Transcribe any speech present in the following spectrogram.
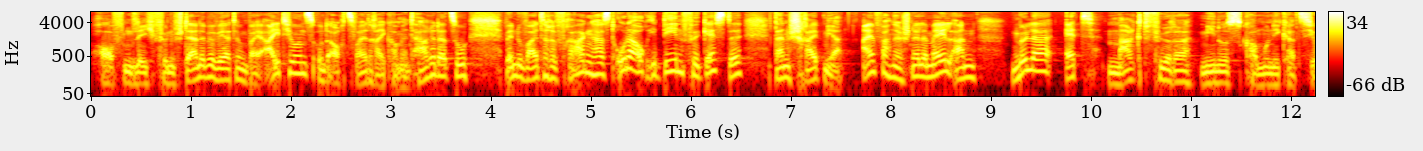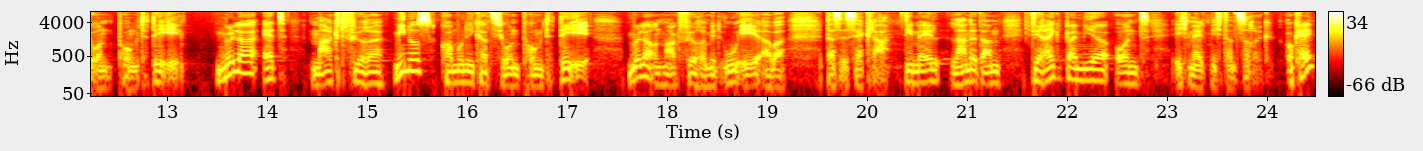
hoffentlich 5-Sterne-Bewertung bei iTunes und auch zwei, drei Kommentare dazu. Wenn du weitere Fragen hast oder auch Ideen für Gäste, dann schreib mir einfach eine schnelle Mail an müller.marktführer-kommunikation.de müller.marktführer-kommunikation.de Müller und Marktführer mit UE, aber das ist ja klar. Die Mail landet dann direkt bei mir und ich melde mich dann zurück. Okay?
